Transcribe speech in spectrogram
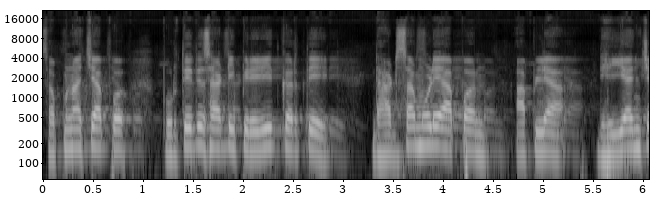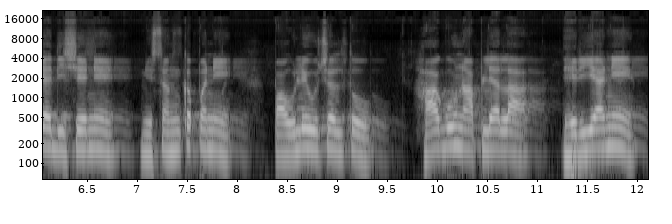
स्वप्नाच्या प पूर्ततेसाठी प्रेरित करते. धाडसामुळे आपण आपल्या ध्येयांच्या दिशेने निसंकपणे पावले उचलतो. हा गुण आपल्याला धैर्याने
